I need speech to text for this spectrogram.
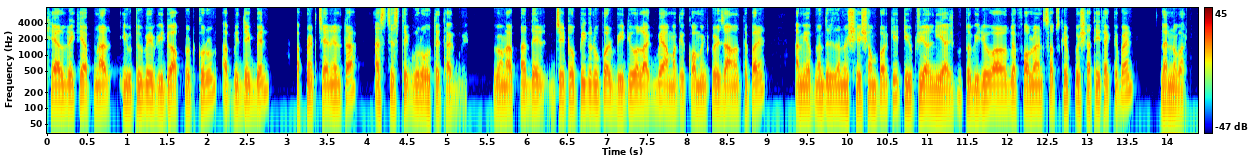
খেয়াল রেখে আপনার ইউটিউবে ভিডিও আপলোড করুন। আপনি দেখবেন আপনার চ্যানেলটা আস্তে আস্তে গ্রো হতে থাকবে এবং আপনাদের যে টপিকের উপর ভিডিও লাগবে, আমাকে কমেন্ট করে জানাতে পারেন। আমি আপনাদের জন্য সেই সম্পর্কে টিউটোরিয়াল নিয়ে আসব। তো ভিডিও ভালো লাগলে ফলো অ্যান্ড সাবস্ক্রাইব করে সাথেই থাকতে পারেন। ধন্যবাদ।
